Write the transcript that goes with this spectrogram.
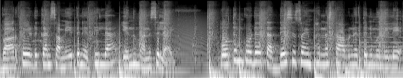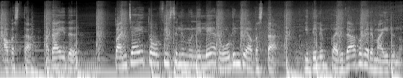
വാർത്തയെടുക്കാൻ സമയത്തിനെത്തില്ല എന്ന് മനസ്സിലായി. പോത്തൻകോട് തദ്ദേശ സ്വയംഭരണ സ്ഥാപനത്തിന് മുന്നിലെ അവസ്ഥ അതായത് പഞ്ചായത്ത് ഓഫീസിന് മുന്നിലെ റോഡിന്റെ അവസ്ഥ ഇതിലും പരിതാപകരമായിരുന്നു.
